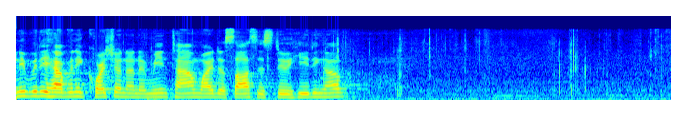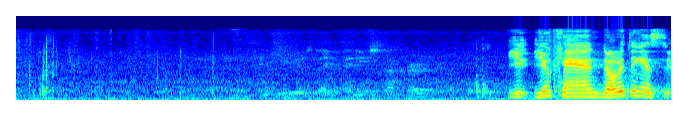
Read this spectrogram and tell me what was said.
Anybody have any question in the meantime why the sauce is still heating up? You, you can. The only thing is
